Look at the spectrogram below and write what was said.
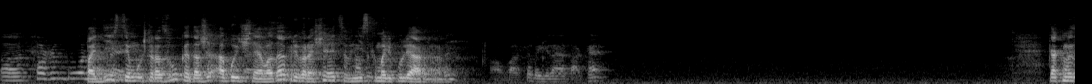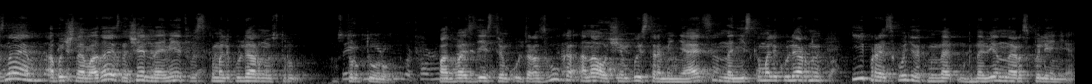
Под действием ультразвука даже обычная вода превращается в низкомолекулярную. Как мы знаем, обычная вода изначально имеет высокомолекулярную стру структуру. Под воздействием ультразвука она очень быстро меняется на низкомолекулярную и происходит мгновенное распыление.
